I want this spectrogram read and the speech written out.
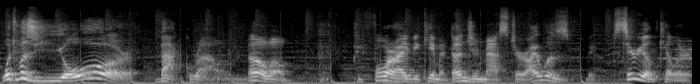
What was your background? Oh, well, before I became a dungeon master, I was a serial killer.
